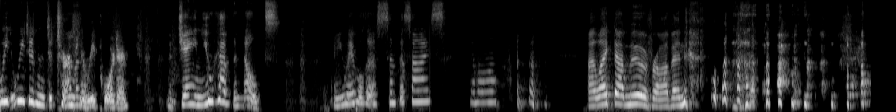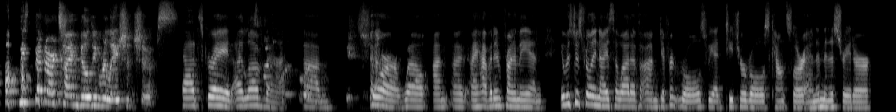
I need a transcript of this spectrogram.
We, we didn't determine a reporter. Jane, you have the notes. Are you able to synthesize at all? I like that move, Robin. We spend our time building relationships. That's great. I love that. Um, sure. Well, I'm, I, I have it in front of me and it was just really nice. A lot of, um, different roles. We had teacher roles, counselor and administrator,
